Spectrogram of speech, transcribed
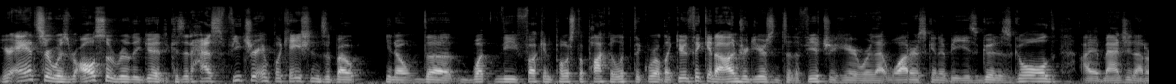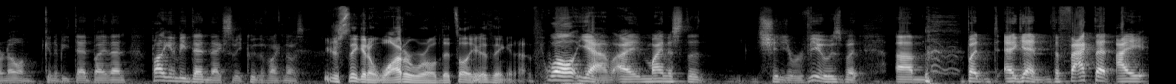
your answer was also really good because it has future implications about you know the what the fucking post-apocalyptic world like you're thinking 100 years into the future here where that water is going to be as good as gold. I imagine i don't know i'm going to be dead by then. Probably going to be dead next week. Who the fuck knows? You're just thinking of water world. That's all you're thinking of. Well yeah i minus the shitty reviews but um but again the fact that i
